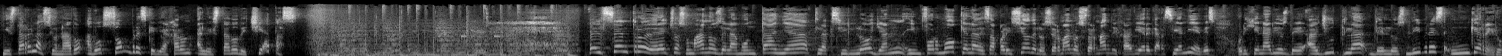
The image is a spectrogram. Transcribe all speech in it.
y está relacionado a dos hombres que viajaron al estado de Chiapas. El Centro de Derechos Humanos de la Montaña, Tlaxiloyan, informó que la desaparición de los hermanos Fernando y Javier García Nieves, originarios de Ayutla de los Libres Guerrero.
